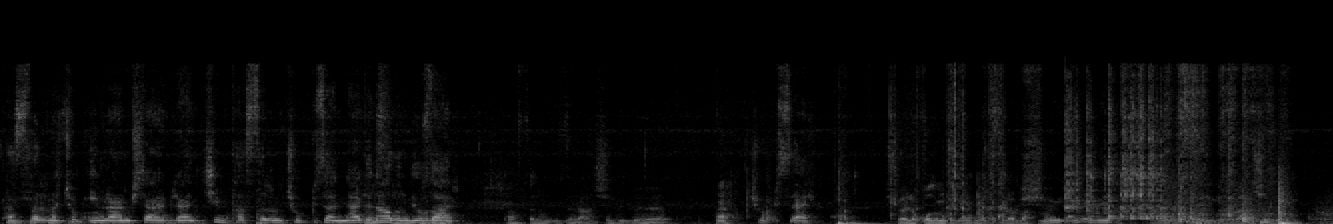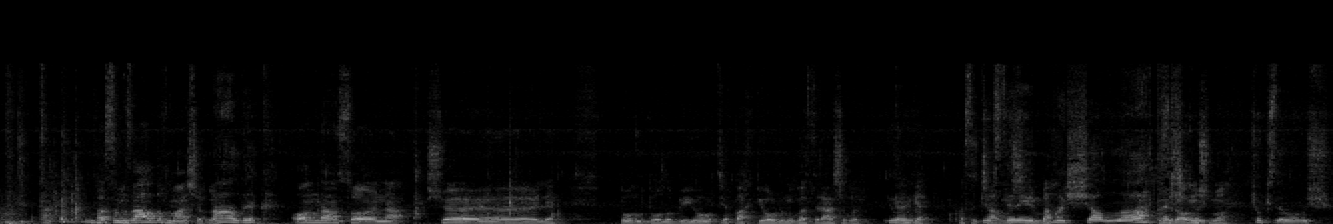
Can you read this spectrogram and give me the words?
Taslarına çok imrenmişler Bülent'ciğim. Tasların çok güzel. Nereden aldın Paslarım diyorlar. güzel. Paslarım güzel Ayşegül'üm. Heh. Çok güzel. Şöyle kolum geliyor ama kusura bakma. Şöyle evet. Heh, Tasımızı aldık mı Ayşegül? Aldık. Ondan sonra şöyle dolu dolu bir yoğurt yap. Bak yoğurdumu göster Ayşegül. Gel gel. Nasıl çalmışım bak. Maşallah. Güzel taş olmuş mu? Çok güzel olmuş.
